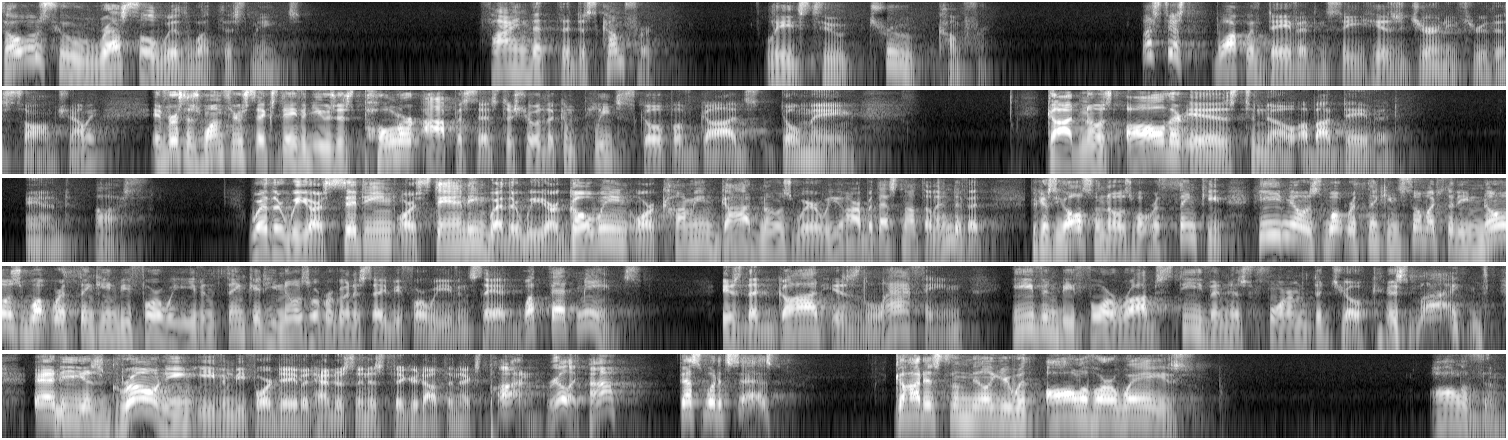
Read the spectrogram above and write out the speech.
those who wrestle with what this means, find that the discomfort leads to true comfort. Let's just walk with David and see his journey through this psalm, shall we? In verses 1 through 6, David uses polar opposites to show the complete scope of God's domain. God knows all there is to know about David and us. Whether we are sitting or standing, whether we are going or coming, God knows where we are. But that's not the end of it because He also knows what we're thinking. He knows what we're thinking so much that He knows what we're thinking before we even think it. He knows what we're going to say before we even say it. What that means is that God is laughing even before Rob Stephen has formed the joke in his mind. And he is groaning even before David Henderson has figured out the next pun. Really, huh? That's what it says. God is familiar with all of our ways, all of them.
